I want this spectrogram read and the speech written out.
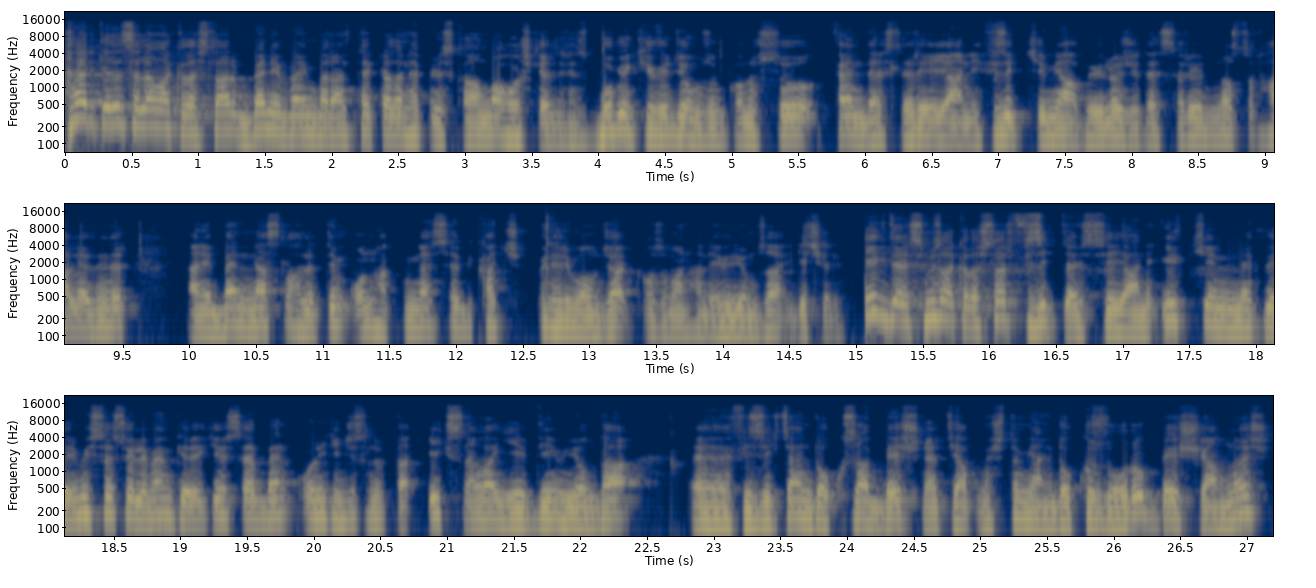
Herkese selam arkadaşlar. Ben İbrahim Beren. Tekrardan hepiniz kanalıma hoş geldiniz. Bugünkü videomuzun konusu fen dersleri yani fizik, kimya, biyoloji dersleri nasıl halledilir? Yani ben nasıl hallettim onun hakkında size birkaç önerim olacak. O zaman hadi videomuza geçelim. İlk dersimiz arkadaşlar fizik dersi. Yani ilk netlerimi size söylemem gerekirse ben 12. sınıfta ilk sınava girdiğim yılda e, fizikten 9'a 5 net yapmıştım. Yani 9 doğru 5 yanlış.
